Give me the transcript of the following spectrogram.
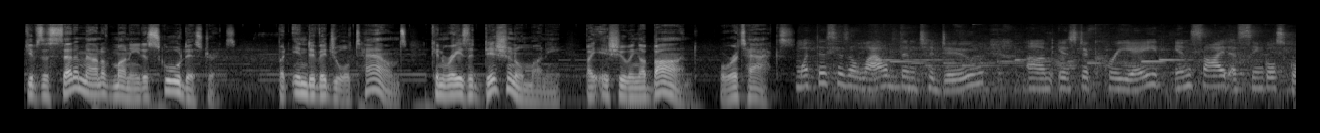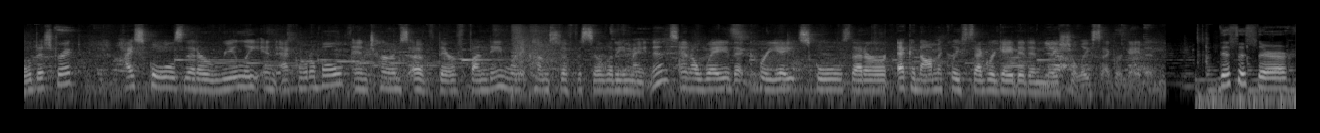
gives a set amount of money to school districts, but individual towns can raise additional money by issuing a bond or a tax. What this has allowed them to do um, is to create inside a single school district high schools that are really inequitable in terms of their funding when it comes to facility maintenance in a way that creates schools that are economically segregated and racially segregated. This is their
